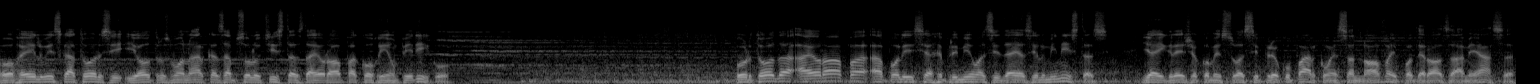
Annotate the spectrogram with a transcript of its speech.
O rei Luís XIV e outros monarcas absolutistas da Europa corriam perigo. Por toda a Europa, a polícia reprimiu as ideias iluministas e a igreja começou a se preocupar com essa nova e poderosa ameaça.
